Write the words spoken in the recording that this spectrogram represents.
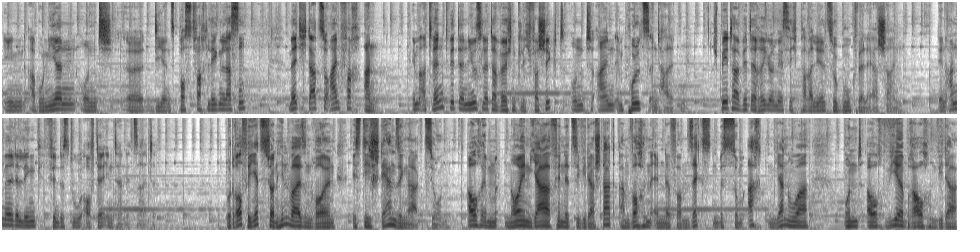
ihn abonnieren und äh, dir ins Postfach legen lassen. Melde dich dazu einfach an. Im Advent wird der Newsletter wöchentlich verschickt und einen Impuls enthalten. Später wird er regelmäßig parallel zur Bugwelle erscheinen. Den Anmeldelink findest du auf der Internetseite. Worauf wir jetzt schon hinweisen wollen, ist die Sternsinger-Aktion. Auch im neuen Jahr findet sie wieder statt, am Wochenende vom 6. bis zum 8. Januar. Und auch wir brauchen wieder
